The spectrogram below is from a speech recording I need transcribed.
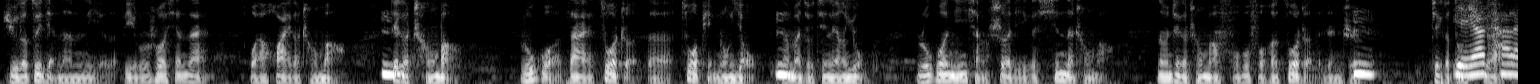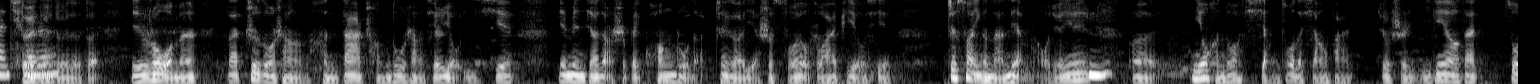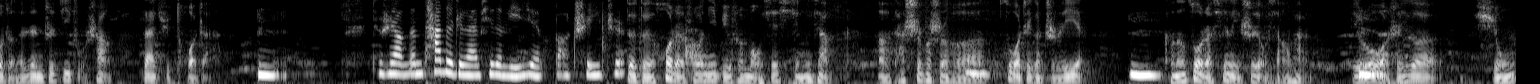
举个最简单的例子，比如说现在我要画一个城堡，这个城堡。如果在作者的作品中有，那么就尽量用。如果你想设计一个新的城堡，那么这个城堡符不符合作者的认知？嗯，这个都需要他来确认。对对对对对，也就是说我们在制作上很大程度上其实有一些边边角角是被框住的。这个也是所有做 IP 游戏，这算一个难点吧？我觉得，因为呃，你有很多想做的想法，就是一定要在作者的认知基础上再去拓展。嗯。就是要跟他对这个 IP 的理解保持一致。对对，或者说你比如说某些形象啊，他适不适合做这个职业？嗯，可能作者心里是有想法的。比如我是一个熊，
